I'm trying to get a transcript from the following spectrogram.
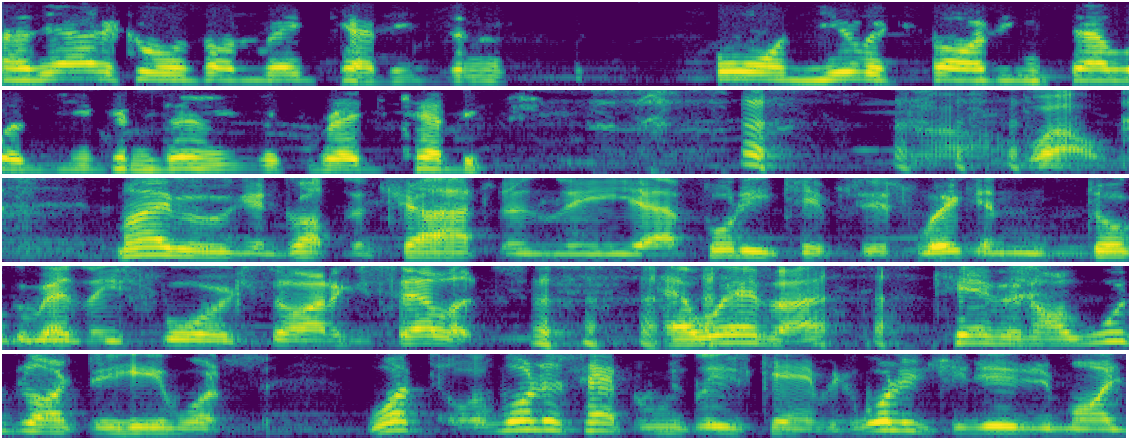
no. The article was on red cabbage and four new exciting salads you can do with red cabbage. Well, maybe we can drop the chart and the uh, footy tips this week and talk about these four exciting salads. However, Kevin, I would like to hear what's what what has happened with Liz Cambage. What did she do to my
